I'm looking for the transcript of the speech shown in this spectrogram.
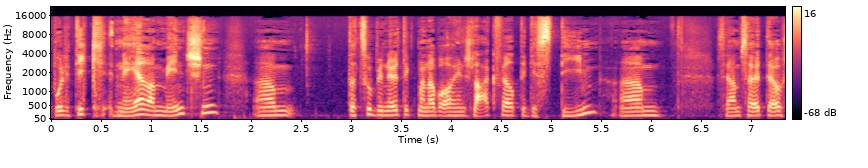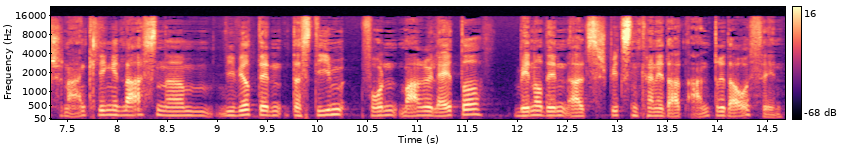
Politik näher am Menschen. Ähm, dazu benötigt man aber auch ein schlagfertiges Team. Ähm, Sie haben es heute auch schon anklingen lassen. Ähm, wie wird denn das Team von Mario Leiter, wenn er denn als Spitzenkandidat antritt, aussehen?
